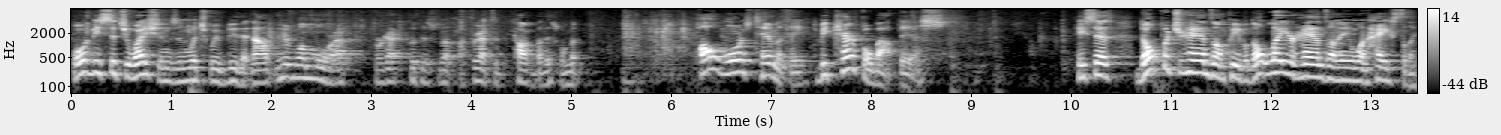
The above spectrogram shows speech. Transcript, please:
what would be situations in which we would do that? Now, here's one more. I forgot to put this one up. I forgot to talk about this one, but Paul warns Timothy to be careful about this. He says, Don't put your hands on people. Don't lay your hands on anyone hastily.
